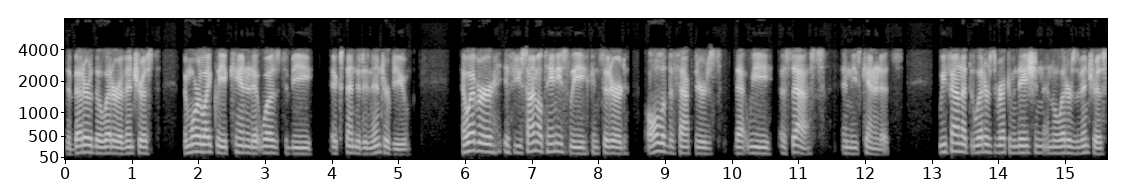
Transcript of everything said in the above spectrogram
the better the letter of interest, the more likely a candidate was to be extended an interview. However, if you simultaneously considered all of the factors that we assess in these candidates, we found that the letters of recommendation and the letters of interest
